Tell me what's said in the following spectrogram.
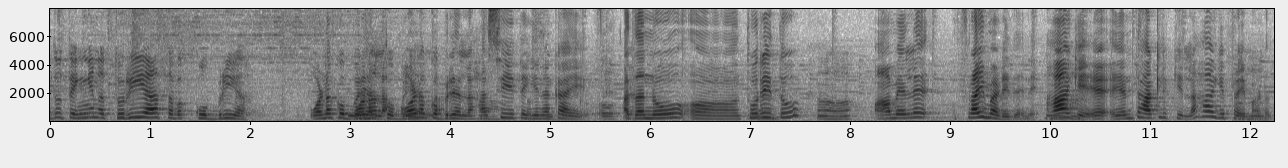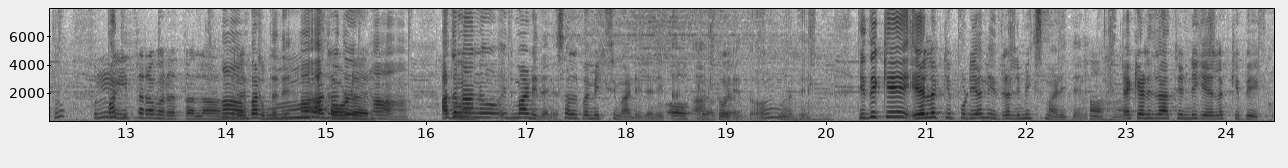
ಇದು ತೆಂಗಿನ ತುರಿಯ ಅಥವಾ ಕೊಬ್ಬರಿಯ ಒಣ ಕೊಬ್ಬರಿ ಒಣ ಕೊಬ್ಬರಿ ಅಲ್ಲ. ಹಸಿ ತೆಂಗಿನಕಾಯಿ. ಅದನ್ನು ತುರಿದು ಆಮೇಲೆ ಫ್ರೈ ಮಾಡಿದ್ದೇನೆ. ಹಾಗೆ ಎಂತ ಹಾಕ್ಲಿಕ್ಕಿಲ್ಲ ಹಾಗೆ ಫ್ರೈ ಮಾಡೋದು. ಈ ತರ ಬರುತ್ತಲ್ಲ ಬರ್ತದೆ. ಅದು ನಾನು ಇದು ಮಾಡಿದ್ದೇನೆ ಸ್ವಲ್ಪ ಮಿಕ್ಸಿ ಮಾಡಿದ್ದೇನೆ ತೋರಿದ್ದು ಅದೇ. ಇದಕ್ಕೆ ಏಲಕ್ಕಿ ಪುಡಿಯನ್ನು ಇದರಲ್ಲಿ ಮಿಕ್ಸ್ ಮಾಡಿದ್ದೇನೆ. ಯಾಕೆ ಹೇಳಿದ್ರೆ ಆ ತಿಂಡಿಗೆ ಏಲಕ್ಕಿ ಬೇಕು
